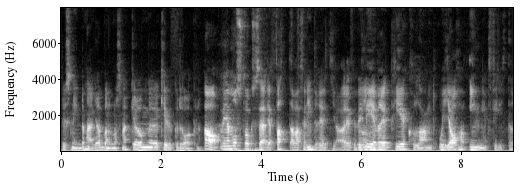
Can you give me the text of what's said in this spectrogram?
lyssna in de här grabbarna. De snackar om eh, kuk och Dracula. Ja, men jag måste också säga att jag fattar varför ni inte redigt gör det. För vi Ja. lever i ett PK-land och jag har inget filter.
